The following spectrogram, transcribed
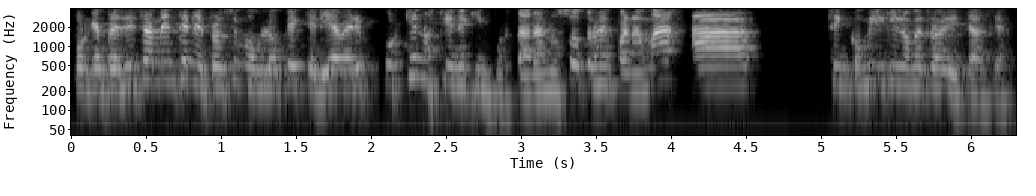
porque precisamente en el próximo bloque quería ver por qué nos tiene que importar a nosotros en Panamá a 5.000 kilómetros de distancia.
